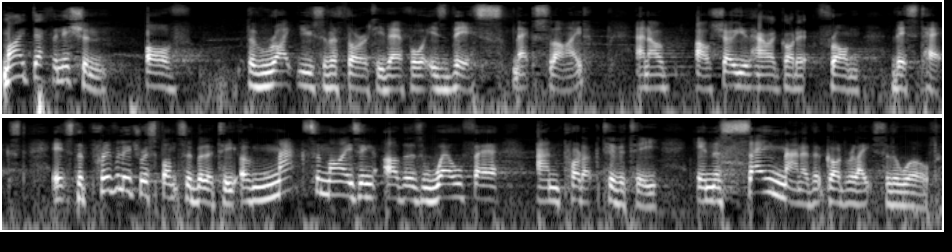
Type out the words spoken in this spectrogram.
My definition of the right use of authority, therefore, is this. Next slide. And I'll, I'll show you how I got it from this text. It's the privileged responsibility of maximizing others' welfare and productivity in the same manner that God relates to the world.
